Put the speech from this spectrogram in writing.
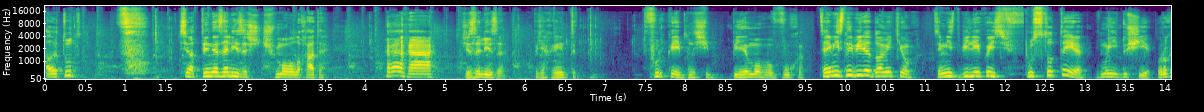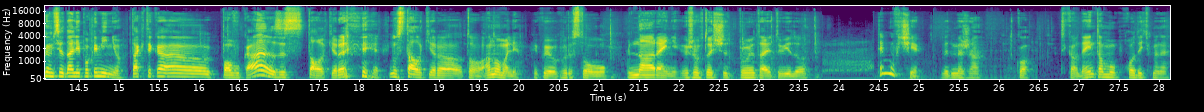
Але тут. Фух, все, ти не залізеш, чмо волохате. Ха-ха. Чи залізе? Бляха, він так фуркає біля мого вуха. Це міст не біля домиків. Це міст біля якоїсь пустоти в моїй душі. Рухаємося далі по камінню. Тактика павука з сталкера. ну, сталкера того, аномалі, яку я використовував на арені, якщо хтось ще пам'ятає то відео. Ти мовчи, ведмежа. Тако. Цікаво, де він там обходить мене?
